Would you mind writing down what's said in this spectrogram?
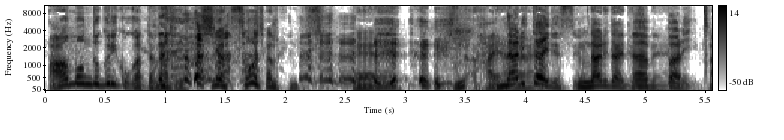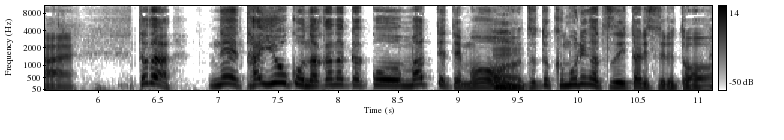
アーモンドグリコかって話。違うそうじゃない。なりたいですよ。なりたいですやっぱり。ただね太陽光なかなかこう待っててもずっと曇りが続いたりすると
